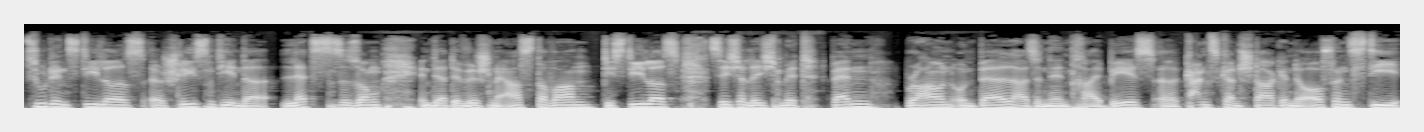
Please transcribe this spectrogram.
zu den Steelers äh, schließen, die in der letzten Saison in der Division Erster waren. Die Steelers sicherlich mit Ben, Brown und Bell, also in den drei Bs, äh, ganz, ganz stark in der Offense. Die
